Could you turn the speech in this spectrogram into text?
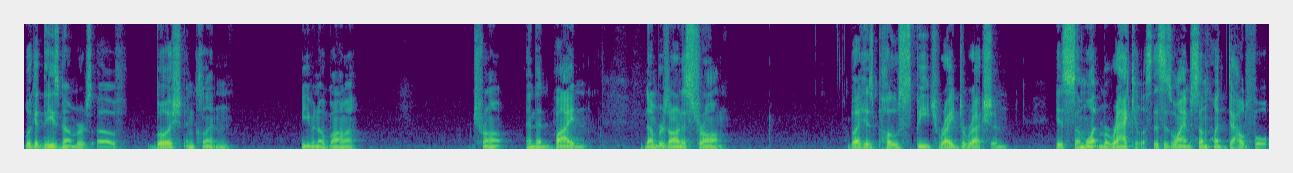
look at these numbers of bush and clinton even obama Trump, and then Biden. Numbers aren't as strong. But his post speech right direction is somewhat miraculous. This is why I'm somewhat doubtful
